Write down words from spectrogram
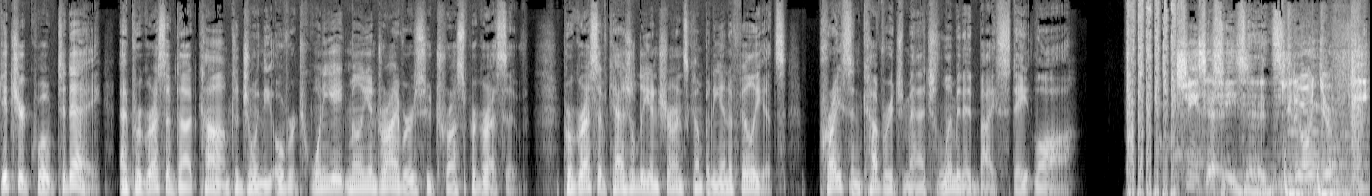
Get your quote today at progressive.com to join the over 28 million drivers who trust Progressive. Progressive Casualty Insurance Company and Affiliates. Price and coverage match limited by state law. Cheeseheads. Cheeseheads. Get on your feet.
